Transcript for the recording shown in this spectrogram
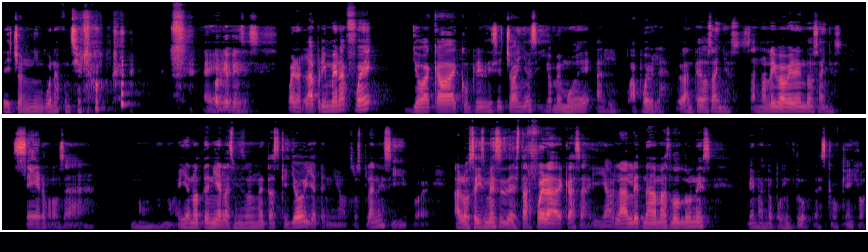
De hecho, ninguna funcionó. ¿Por qué Eh, piensas? Bueno, la primera fue, yo acababa de cumplir 18 años y yo me mudé al, a Puebla durante dos años. O sea, no la iba a ver en dos años. Cero, o sea. Ella no tenía las mismas metas que yo, ella tenía otros planes y pues, a los seis meses de estar fuera de casa y hablarle nada más los lunes, me mandó por un tubo. Es como que dijo,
